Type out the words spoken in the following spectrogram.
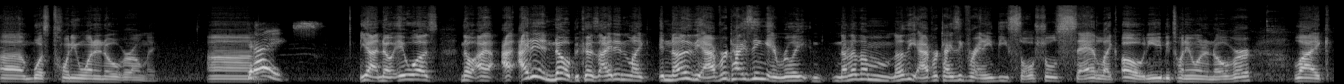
um, was 21 and over only. Um, Yikes. yeah, no, it was no. I, I I didn't know because I didn't like in none of the advertising. It really none of them none of the advertising for any of these socials said like oh need to be twenty one and over. Like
